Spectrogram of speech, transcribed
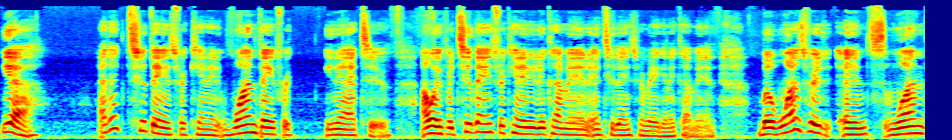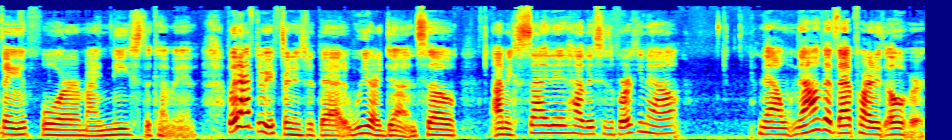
Yeah, I think two things for Kennedy. One thing for yeah, two. I wait for two things for Kennedy to come in and two things for Megan to come in. But one's for and one thing for my niece to come in. But after we finish with that, we are done. So I'm excited how this is working out. Now, now that that part is over,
